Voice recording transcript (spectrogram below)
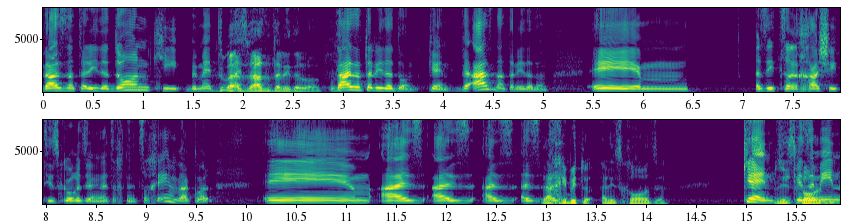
ואז נטלי דדון, כי באמת... ואז, ואז נטלי דדון. ואז נטלי דדון, כן. ואז נטלי דדון. אמ, אז היא צריכה שהיא תזכור את זה לנצח נצחים והכל. אמ, אז, אז, אז, אז... זה הכי ביטוי, אני אזכור את זה. כן, כי כזה מין,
